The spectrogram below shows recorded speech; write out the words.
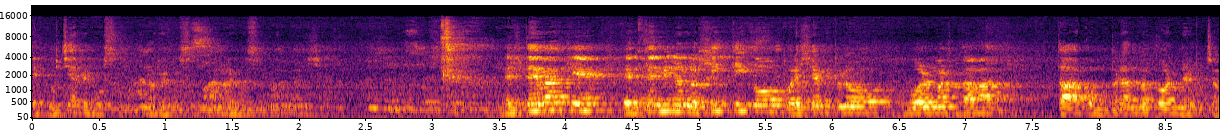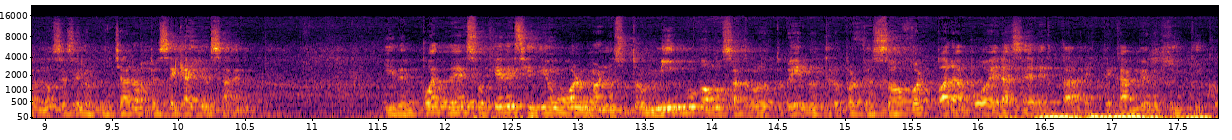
escuché recursos humanos, recursos humanos, recursos humanos. El tema es que en términos logísticos, por ejemplo, Walmart estaba, estaba comprando Corner Shop, no sé si lo escucharon, pero se cayó esa venta. Y después de eso, ¿qué decidió Walmart? Nosotros mismos vamos a construir nuestro propio software para poder hacer esta, este cambio logístico.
